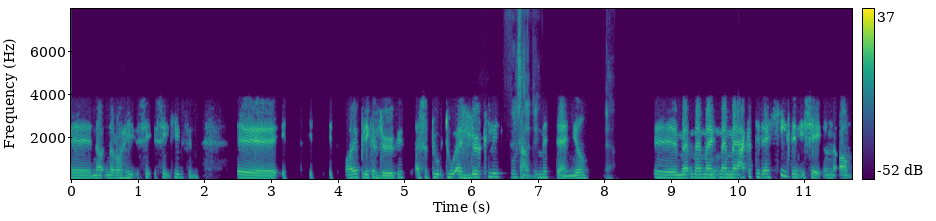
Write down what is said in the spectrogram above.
øh, når, når du har helt, set, set hele filmen, øh, et, et, et øjeblik af lykke. Altså, du, du er lykkelig sammen med Daniel. Ja. Øh, man, man, man, man mærker det der helt ind i sjælen om,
